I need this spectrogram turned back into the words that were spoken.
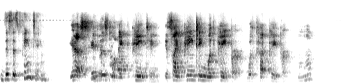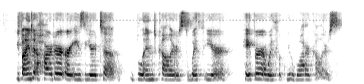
this as painting. Yes, it is like painting. It's like painting with paper, with cut paper. Mm-hmm. Do you find it harder or easier to blend colors with your paper or with your watercolors?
